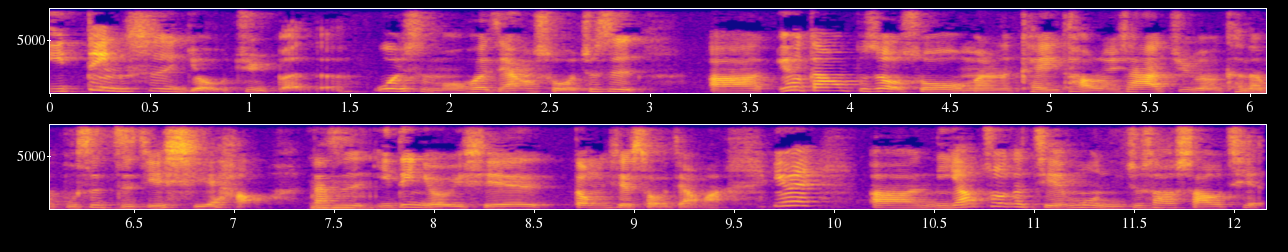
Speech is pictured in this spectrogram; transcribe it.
一定是有剧本的。为什么会这样说？就是。啊、呃，因为刚刚不是有说我们可以讨论一下剧本，可能不是直接写好，但是一定有一些动一些手脚嘛。嗯、因为呃，你要做个节目，你就是要烧钱。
